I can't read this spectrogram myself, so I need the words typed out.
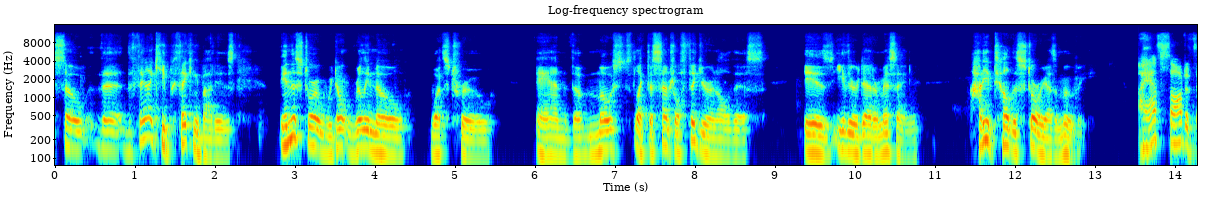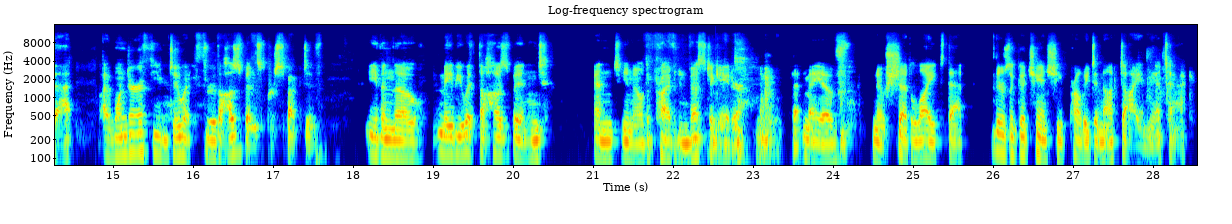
So the the thing I keep thinking about is in the story we don't really know what's true, and the most like the central figure in all this is either dead or missing. How do you tell this story as a movie? I have thought of that. I wonder if you do it through the husband's perspective, even though maybe with the husband and you know the private investigator that may have you know shed light that there's a good chance she probably did not die in the attack.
